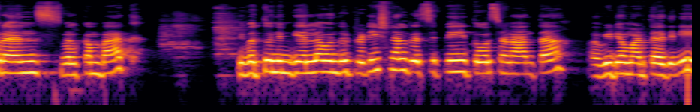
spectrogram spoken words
ಫ್ರೆಂಡ್ಸ್ ವೆಲ್ಕಮ್ ಬ್ಯಾಕ್ ಇವತ್ತು ನಿಮ್ಗೆ ಎಲ್ಲ ಒಂದು ಟ್ರೆಡಿಷನಲ್ ರೆಸಿಪಿ ತೋರ್ಸೋಣ ಅಂತ ವಿಡಿಯೋ ಮಾಡ್ತಾ ಇದ್ದೀನಿ.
